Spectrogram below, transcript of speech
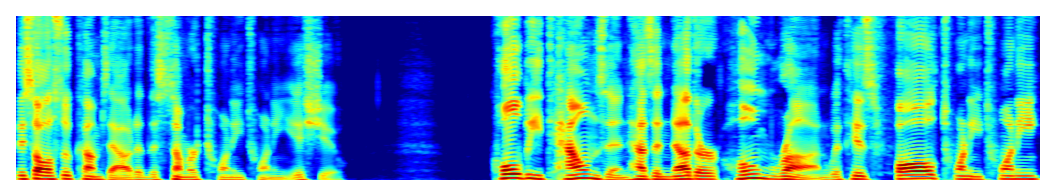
This also comes out in the summer 2020 issue. Colby Townsend has another home run with his fall 2020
